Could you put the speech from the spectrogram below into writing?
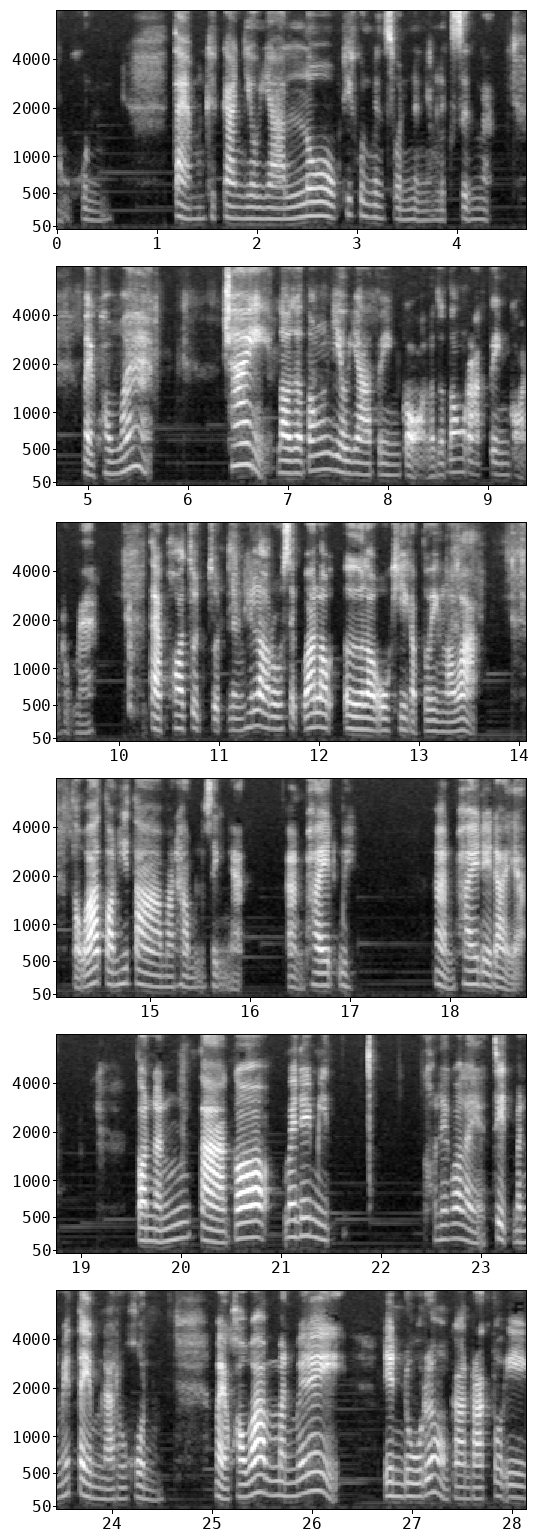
ของคุณ แต่มันคือการเยียวยาโลกที่คุณเป็นส่วนหนึ่งอย่างลึกซึ้งอะหมายความว่า ใช่เราจะต้องเยียวยาตัวเองก่อน เราจะต้องรักตัวเองก่อนถูกไหมแต่พอจุดจุดหนึ่งที่เรารู้สึกว่าเราเออเราโอเคกับตัวเองแล้วอะแต่ว่าตอนที่ตามาทำสิ่งเนี้ยอ่านไพ่อุ้ยอ่านไพ่ใดๆอะ ตอนนั้นตาก็ไม่ได้มีเขาเรียกว่าอะไรจิตมันไม่เต็มนะทุกคน หมายความว่ามันไม่ได้เรียนรู้เรื่องของการรักตัวเอง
